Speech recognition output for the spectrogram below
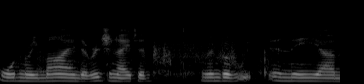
ordinary mind originated. Remember, in the um,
